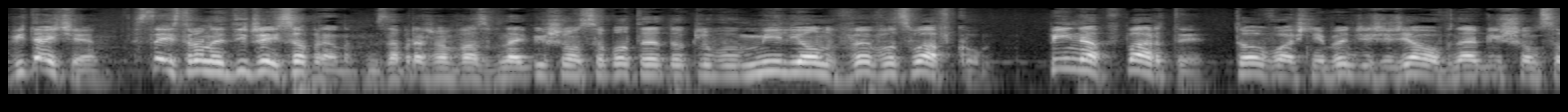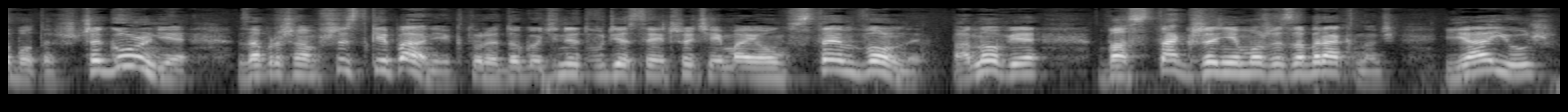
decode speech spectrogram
Witajcie, z tej strony DJ Sopran. Zapraszam Was w najbliższą sobotę do klubu Milion we Wrocławku. Pin-up party to właśnie będzie się działo w najbliższą sobotę. Szczególnie zapraszam wszystkie panie, które do godziny 23 mają wstęp wolny. Panowie, Was także nie może zabraknąć. Ja już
